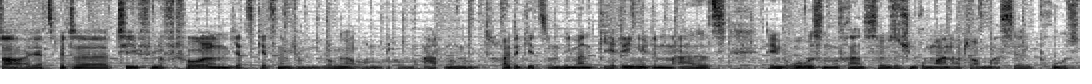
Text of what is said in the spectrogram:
So, jetzt bitte tief Luft holen. Jetzt geht es nämlich um Lunge und um Atmung. Und heute geht es um niemand Geringeren als den großen französischen Romanautor Marcel Proust,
